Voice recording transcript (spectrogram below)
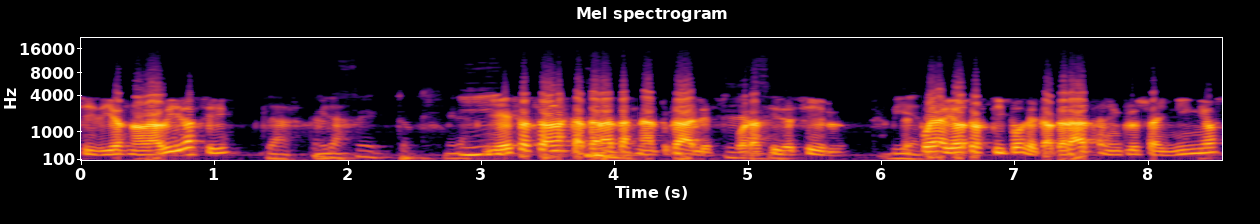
Si Dios nos da vida, sí. Claro, Perfecto. Y, esas son las cataratas naturales, por así decirlo. Después hay otros tipos de cataratas, incluso hay niños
